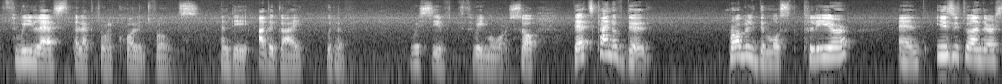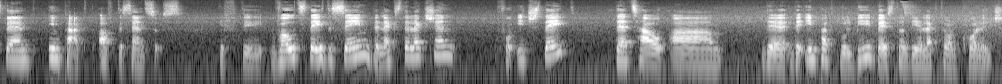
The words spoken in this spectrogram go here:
three less electoral college votes, and the other guy would have received three more. So that's kind of the probably the most clear and easy to understand impact of the census. If the vote stays the same the next election for each state, that's how um, the, the impact will be based on the electoral college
